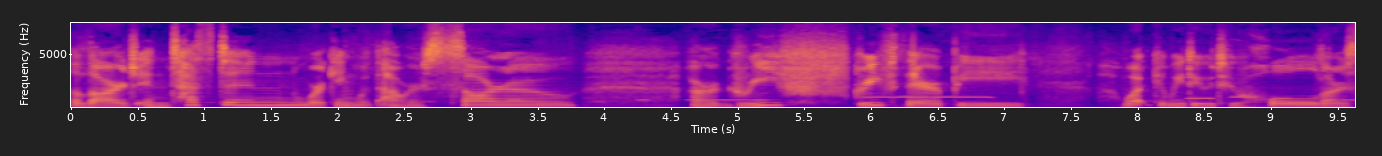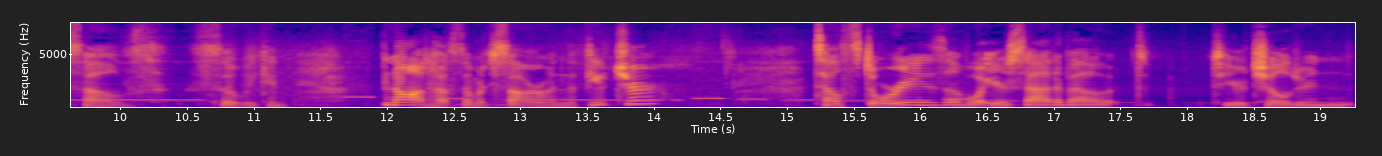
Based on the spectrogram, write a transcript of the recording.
The large intestine, working with our sorrow, our grief, grief therapy. What can we do to hold ourselves so we can not have so much sorrow in the future? Tell stories of what you're sad about to your children.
